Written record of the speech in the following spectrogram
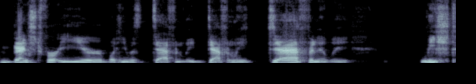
benched for a year, but he was definitely, definitely, definitely leashed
